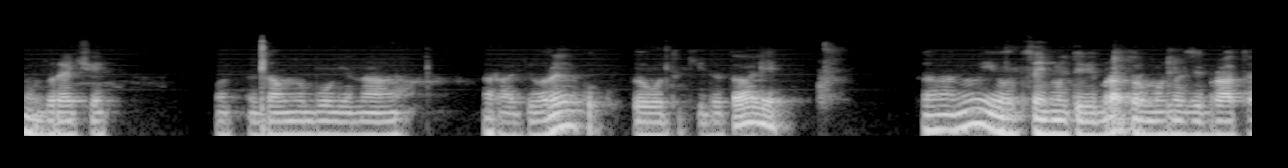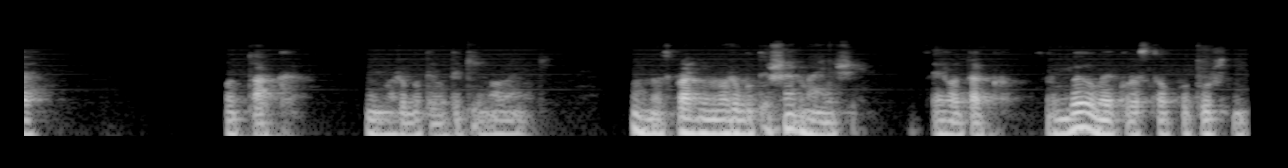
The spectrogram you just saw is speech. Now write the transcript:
Ну, до речі, от недавно був я на радіоринку, купив от такі деталі. Та, ну і оцей мультивібратор можна зібрати отак. Він може бути отакий маленький. Ну, насправді він може бути ще менший. Це я отак зробив, використав потужні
